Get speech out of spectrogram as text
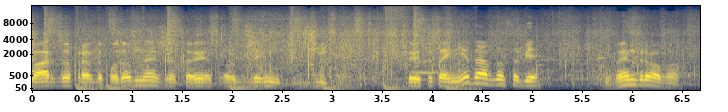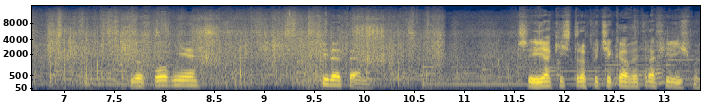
Bardzo prawdopodobne, że to jest olbrzymi dzik, który tutaj niedawno sobie wędrował. Dosłownie chwilę temu. Czyli jakieś tropy ciekawe trafiliśmy.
